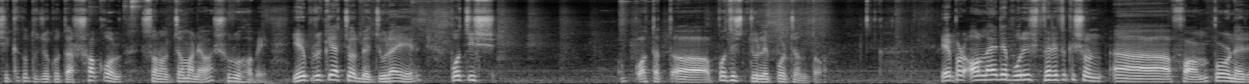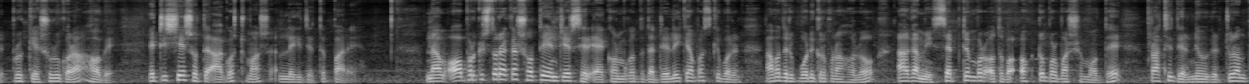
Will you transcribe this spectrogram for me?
শিক্ষাগত যোগ্যতার সকল সনদ জমা নেওয়া শুরু হবে। এই প্রক্রিয়া চলবে জুলাইয়ের পঁচিশ অর্থাৎ পঁচিশ জুলাই পর্যন্ত। এরপর অনলাইনে পুলিশ ভেরিফিকেশন ফর্ম পূরণের প্রক্রিয়া শুরু করা হবে। এটি শেষ হতে আগস্ট মাস লেগে যেতে পারে। নাম অপ্রকাশিত রাখার সত্ত্বে এনটিএসের এক কর্মকর্তা দ্য ডেলি ক্যাম্পাসকে বলেন, আমাদের পরিকল্পনা হলো আগামী সেপ্টেম্বর অথবা অক্টোবর মাসের মধ্যে প্রার্থীদের নিয়োগের চূড়ান্ত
